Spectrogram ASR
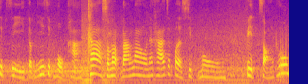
24 กับ 26 ค่ะ ค่ะสำหรับร้านเรานะคะจะเปิด 10 โมง ปิด 2 ทุ่ม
